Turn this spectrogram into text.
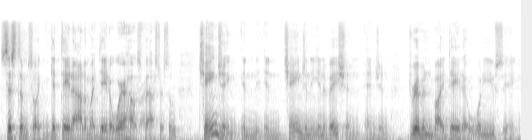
system so I can get data out of my data warehouse faster. So changing in, mm-hmm. in change in the innovation engine driven by data. What are you seeing,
